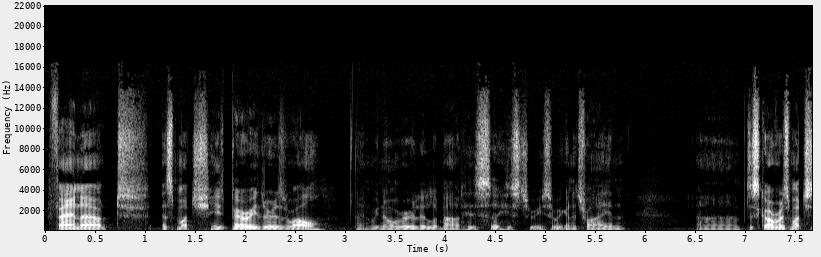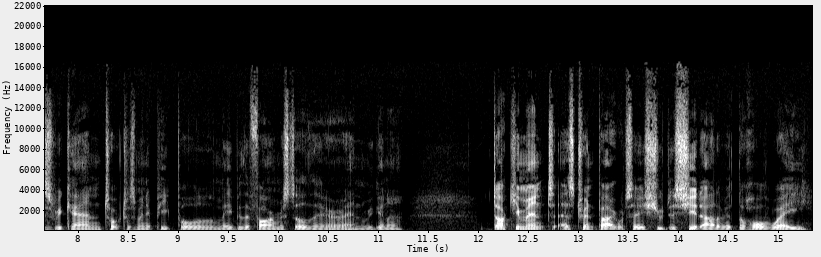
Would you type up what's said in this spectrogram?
find out as much. He's buried there as well, and we know very little about his uh, history. So we're going to try and uh, discover as much as we can, talk to as many people. Maybe the farm is still there, and we're going to document, as Trent Parke would say, shoot the shit out of it the whole way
